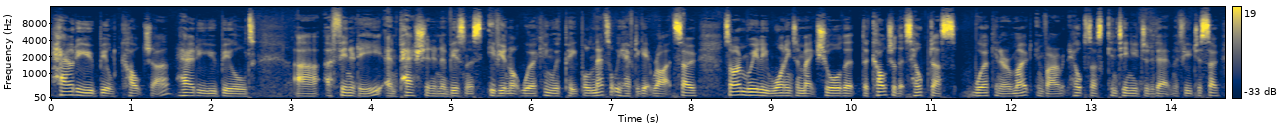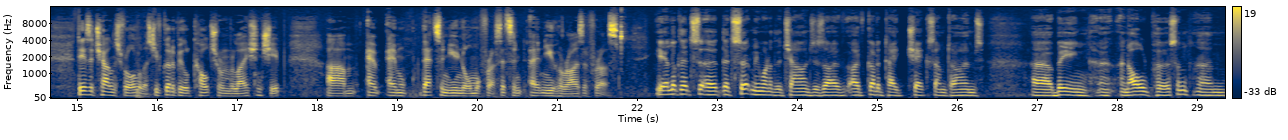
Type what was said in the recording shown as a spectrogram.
how do you build culture? How do you build uh, affinity and passion in a business if you're not working with people, and that's what we have to get right. So, so I'm really wanting to make sure that the culture that's helped us work in a remote environment helps us continue to do that in the future. So, there's a challenge for all of us. You've got to build culture and relationship, um, and, and, that's a new normal for us. That's a, a new horizon for us. Yeah, look, that's uh, that's certainly one of the challenges. I've I've got to take check sometimes. Uh, being a, an old person, um,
